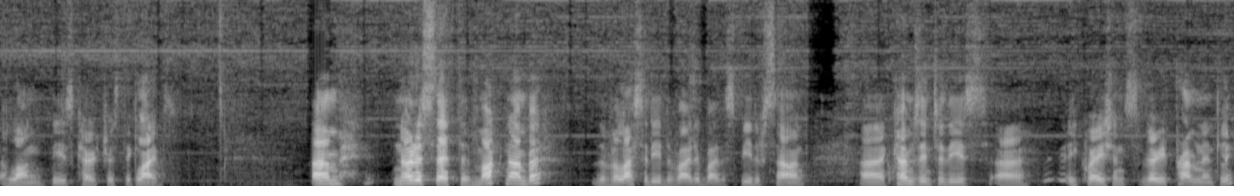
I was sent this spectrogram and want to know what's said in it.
along these characteristic lines. Um, notice that the Mach number, the velocity divided by the speed of sound, uh, comes into these uh, equations very prominently.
